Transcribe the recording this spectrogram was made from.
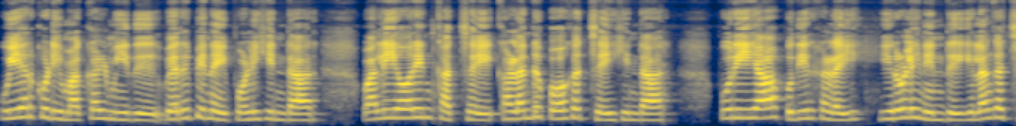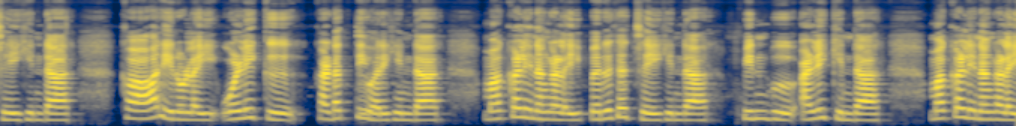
உயர்குடி மக்கள் மீது வெறுப்பினை பொழிகின்றார். வலியோரின் கச்சை கலந்து போகச் செய்கின்றார். புரியா புதிர்களை இருளினின்று இலங்கச் செய்கின்றார். கார் இருளை ஒளிக்கு கடத்தி வருகின்றார். மக்களினங்களை பெருகச் செய்கின்றார். பின்பு அழிக்கின்றார். மக்களினங்களை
